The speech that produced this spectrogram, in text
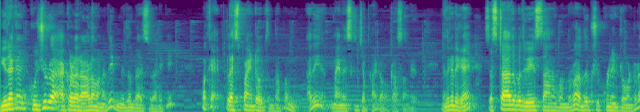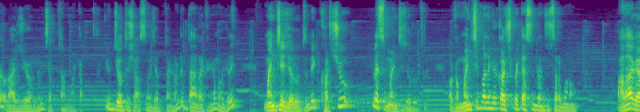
ఈ రకంగా కుజుడు అక్కడ రావడం అనేది మిథున రాశి వారికి ఒక ప్లస్ పాయింట్ అవుతుంది తప్ప అది మైనస్కి చెప్పడానికి అవకాశం లేదు. ఎందుకంటే షష్టాధిపతి వేయి స్థానం పొందడం అది శుక్రుని ఇంట్లో ఉండడం రాజయోగం అని చెప్తామన్నమాట ఇది జ్యోతిశాస్త్రం చెప్తాం కాబట్టి దాని రకంగా మనకి మంచి జరుగుతుంది. ఖర్చు ప్లస్ మంచి జరుగుతుంది. ఒక మంచి పనికి ఖర్చు పెట్టేస్తుంటాం చూస్తారు మనం? అలాగా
